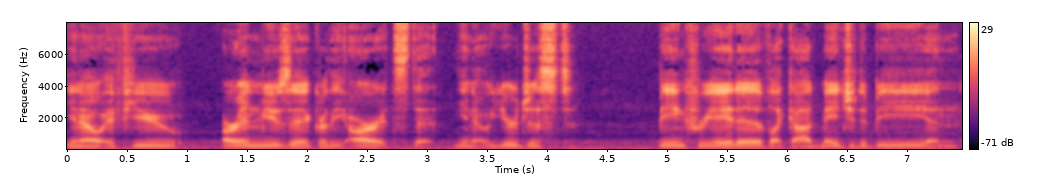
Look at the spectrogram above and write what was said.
you know, if you are in music or the arts, that, you know, you're just being creative like God made you to be. And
